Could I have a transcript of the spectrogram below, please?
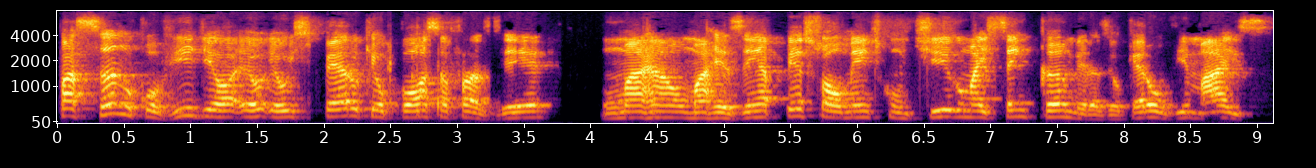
Passando o Covid, eu, eu, eu espero que eu possa fazer uma, uma resenha pessoalmente contigo, mas sem câmeras. Eu quero ouvir mais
